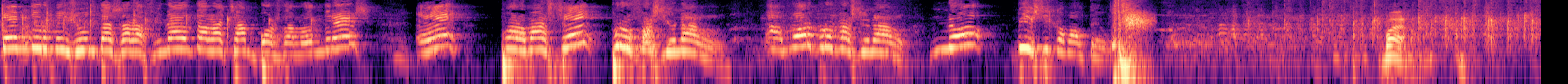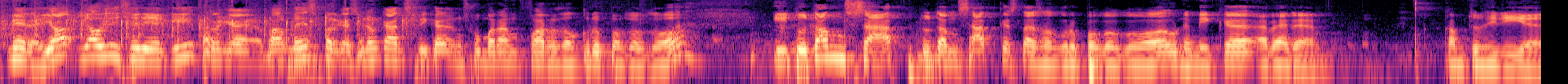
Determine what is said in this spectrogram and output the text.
vam dormir juntes a la final de la Champions de Londres, eh? però va ser professional. Amor professional, no bici com el teu. bueno, Mira, jo, jo ho deixaré aquí perquè val més, perquè si no encara ens, fica, ens fumaran fora del grup Gogó i tothom sap, tothom sap que estàs al grup Gogó una mica, a veure, com t'ho diria,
